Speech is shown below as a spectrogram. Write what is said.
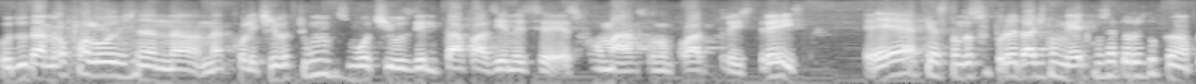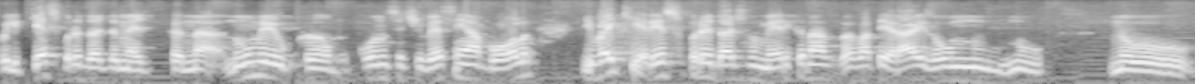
O Dudamel falou hoje na, na, na, coletiva que um dos motivos dele estar tá fazendo esse, essa formação no 4-3-3 é a questão da superioridade numérica nos setores do campo. Ele quer superioridade numérica na, no meio campo, quando você tiver sem a bola, e vai querer superioridade numérica nas, nas laterais ou no, no, no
